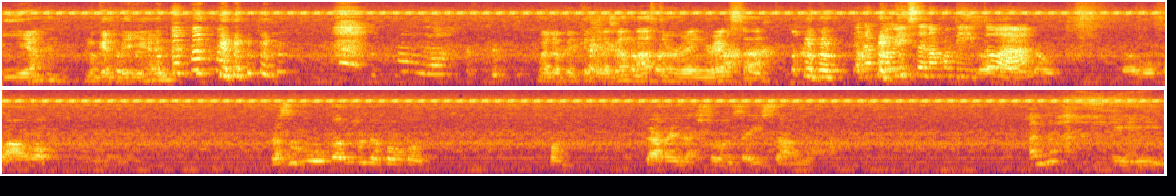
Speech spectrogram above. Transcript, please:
Iyan, maganda yan. Ala. Malapit ka talaga, Master Rain Rex ha. Pinapawisan ako dito, ah. Bago pa ako. Nasubukan mo na ba mag magkarelasyon sa isang Ano? gay?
